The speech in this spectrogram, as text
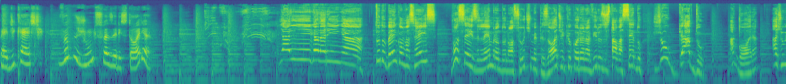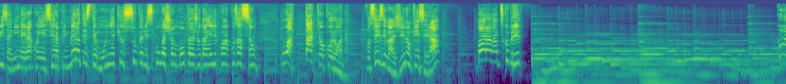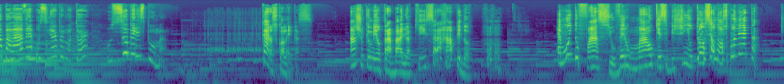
Podcast. Vamos juntos fazer história? E aí, galerinha? Tudo bem com vocês? Vocês lembram do nosso último episódio em que o coronavírus estava sendo julgado? Agora, a juíza Nina irá conhecer a primeira testemunha que o Super Espuma chamou para ajudar ele com a acusação: o ataque ao corona. Vocês imaginam quem será? Bora lá descobrir! Super Espuma. Caros colegas, acho que o meu trabalho aqui será rápido. É muito fácil ver o mal que esse bichinho trouxe ao nosso planeta.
